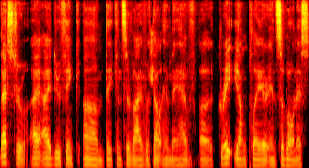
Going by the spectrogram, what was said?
That's true. I, I do think um, they can survive without him. They have a great young player in Sabonis.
